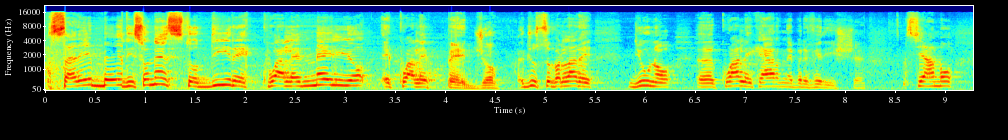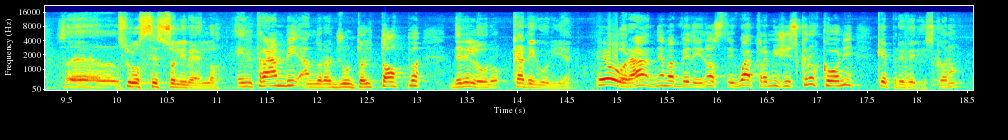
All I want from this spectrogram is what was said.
Sarebbe disonesto dire qual è meglio e quale è peggio. È giusto parlare di uno eh, quale carne preferisce. Siamo sullo stesso livello. Entrambi hanno raggiunto il top delle loro categorie. E ora andiamo a vedere i nostri quattro amici scrocconi che preferiscono.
